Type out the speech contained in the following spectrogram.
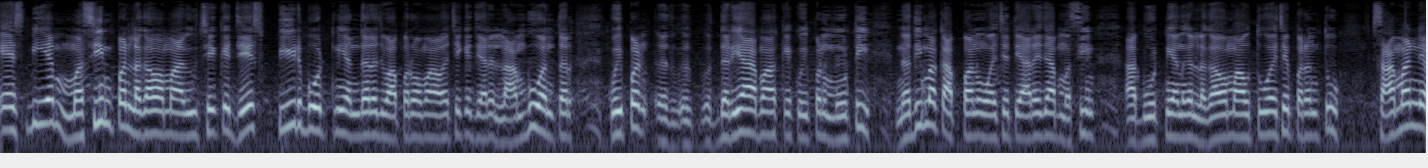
એસબીએમ મશીન પણ લગાવવામાં આવ્યું છે કે જે સ્પીડ બોટની અંદર જ વાપરવામાં આવે છે કે જ્યારે લાંબુ અંતર કોઈ પણ દરિયામાં કે કોઈ પણ મોટી નદીમાં કાપવાનું હોય છે, ત્યારે જ આ મશીન આ બોટની અંદર લગાવવામાં આવતું હોય છે. પરંતુ સામાન્ય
